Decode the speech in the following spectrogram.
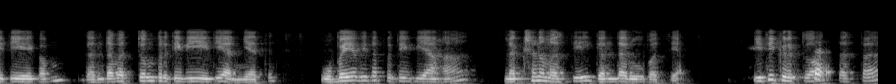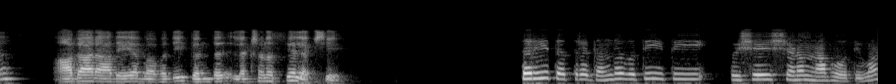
इति एकं गन्धवत्वं पृथिवी इति अन्यत् उभयविधपृथिव्याः लक्षणमस्ति गन्धरूपस्य। इति कृत्वा तत्र आधारादेय भवति गन्धलक्षणस्य लक्ष्ये। तर्हि तत्र गन्धवती इति विशेषणं न भवति वा?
